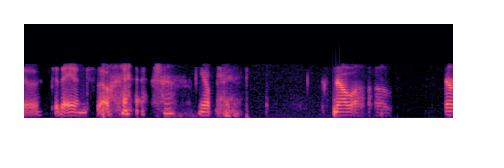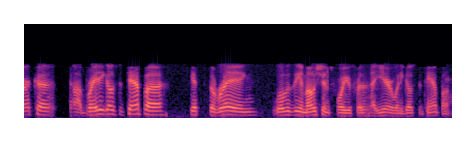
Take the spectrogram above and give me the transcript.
to to the end. So yep. Now, uh, Erica, uh, Brady goes to Tampa, gets the ring. What was the emotions for you for that year when he goes to Tampa?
